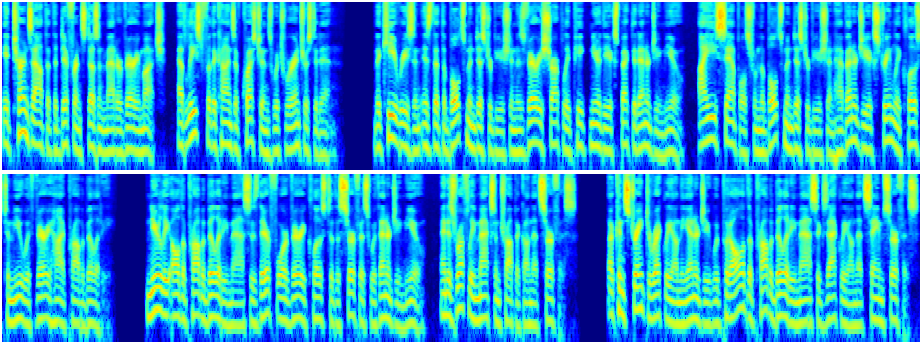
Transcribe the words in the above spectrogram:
it turns out that the difference doesn't matter very much, at least for the kinds of questions which we're interested in. The key reason is that the Boltzmann distribution is very sharply peaked near the expected energy mu, i.e., samples from the Boltzmann distribution have energy extremely close to mu with very high probability. Nearly all the probability mass is therefore very close to the surface with energy mu, and is roughly maxentropic on that surface. A constraint directly on the energy would put all of the probability mass exactly on that same surface,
